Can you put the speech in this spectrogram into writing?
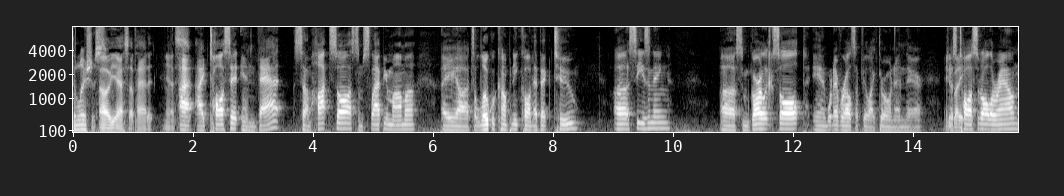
Delicious. Oh yes, I've had it. Yes. I, I toss it in that, some hot sauce, some Slap Your Mama. A uh, it's a local company called Avec Two uh, seasoning, uh, some garlic salt, and whatever else I feel like throwing in there. Just toss it all around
